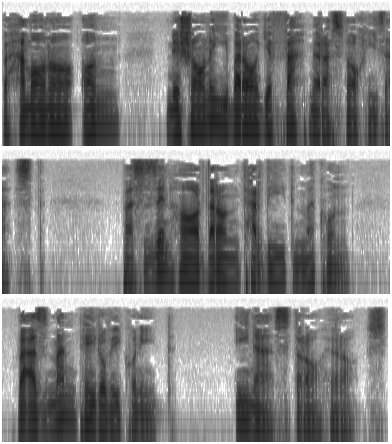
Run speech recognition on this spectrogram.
و همانا آن نشانهای برای فهم رستاخیز است. پس زنهار در آن تردید مکن و از من پیروی کنید. این است راه راست.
